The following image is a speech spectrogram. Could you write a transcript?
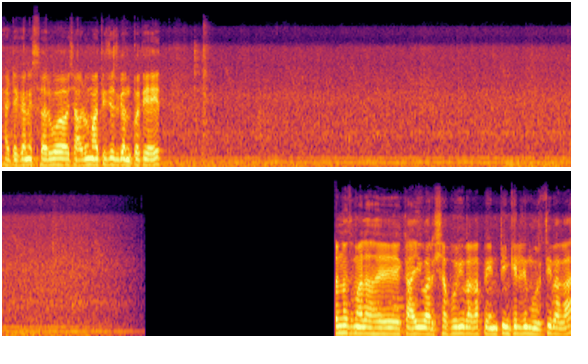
ह्या ठिकाणी सर्व शाडू मातीचेच गणपती आहेत. मित्रांनो तुम्हाला हे काही वर्षापूर्वी बघा पेंटिंग केलेली मूर्ती बघा.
